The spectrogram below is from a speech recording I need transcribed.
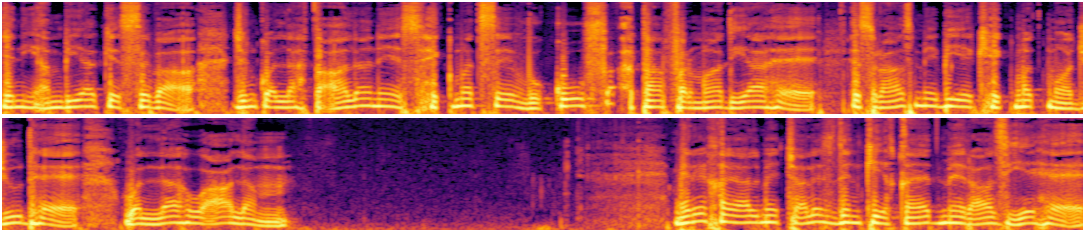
یعنی انبیاء کے سوا، جن کو اللہ تعالی نے اس حکمت سے وقوف عطا فرما دیا ہے۔ اس راز میں بھی ایک حکمت موجود ہے۔ واللہ عالم میرے خیال میں چالیس دن کی قید میں راز یہ ہے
